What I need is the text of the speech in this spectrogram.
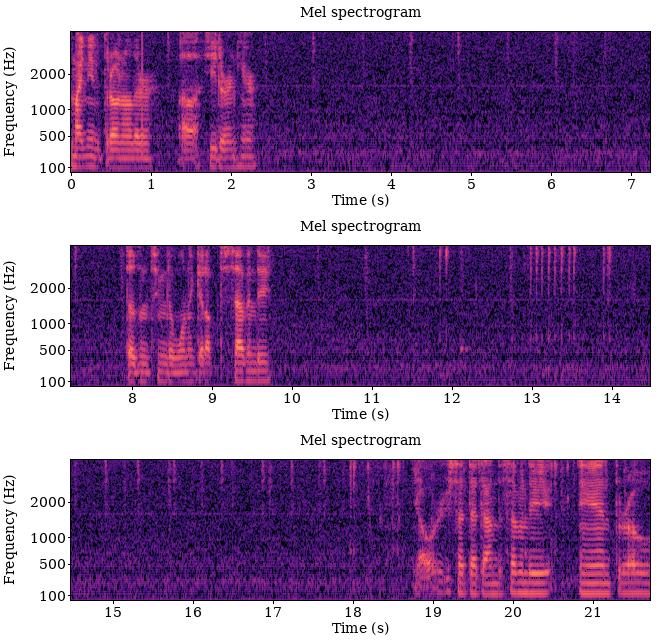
Might need to throw another uh, heater in here. Doesn't seem to want to get up to 70. Yeah, I'll reset that down to 70 and throw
